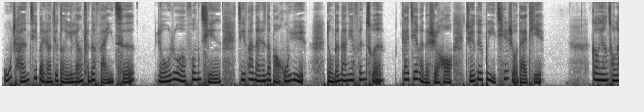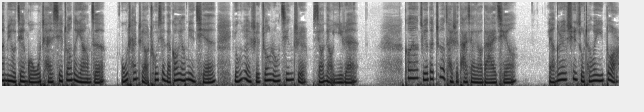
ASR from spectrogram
吴婵基本上就等于梁纯的反义词，柔弱风情，激发男人的保护欲，懂得拿捏分寸，该接吻的时候绝对不以牵手代替。高阳从来没有见过吴婵卸妆的样子，吴婵只要出现在高阳面前，永远是妆容精致，小鸟依人。高阳觉得这才是他想要的爱情，两个人迅速成为一对儿。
